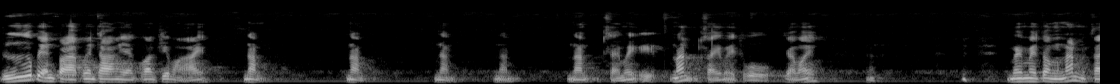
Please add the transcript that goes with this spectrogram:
หรือเป็นปากเป็นทางอย่างความเฉียบหายนั่น นั่น นั่น นั่น นั่น ใส่ไม่เอกนั่นใส่ไม่ถูกใช่ไหมไม่ไม่ต้องนั่นไกล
